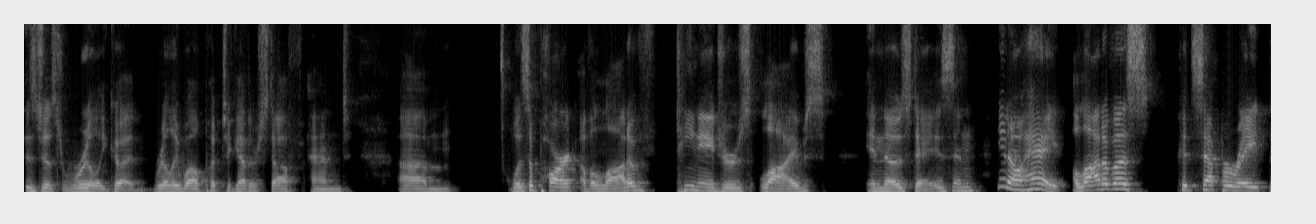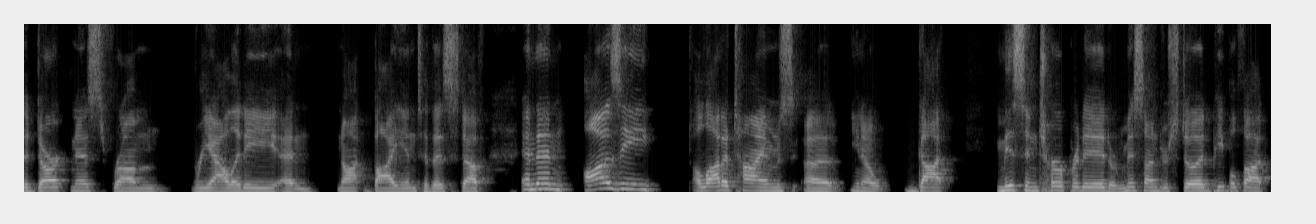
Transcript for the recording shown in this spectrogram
is just really good, really well put together stuff, and um, was a part of a lot of teenagers' lives in those days. And, you know, hey, a lot of us could separate the darkness from reality and not buy into this stuff. And then Ozzy, a lot of times, uh, you know, got misinterpreted or misunderstood. People thought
